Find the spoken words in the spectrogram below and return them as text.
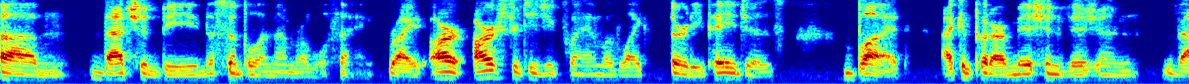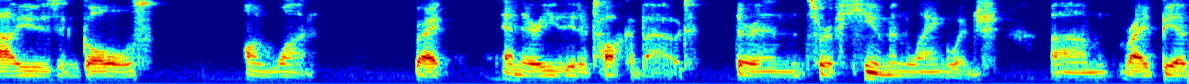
um, that should be the simple and memorable thing, right? Our our strategic plan was like 30 pages, but I could put our mission, vision, values, and goals on one, right? And they're easy to talk about. They're in sort of human language, um, right? Be a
